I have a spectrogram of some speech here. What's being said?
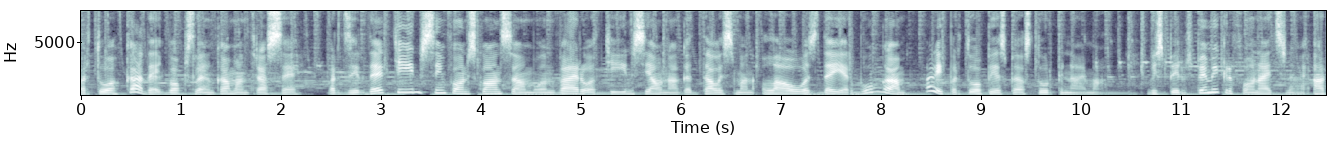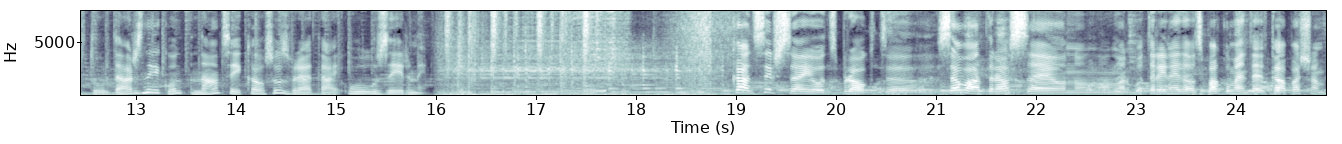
Par to, kādēļ bobslēga un kamana trasē var dzirdēt Ķīnas simfonisko ansamblu un vērot Ķīnas jaunā gada talismana lauvas deju ar bungām, arī par to piespēles turpinājumā. Vispirms pie mikrofona aicināja Artūru Dārznieku un nācija kausa uzvarētāju Ulu Zirni. Kādas ir sajūtas braukt uh, savā trasē un, un, un varbūt arī nedaudz pakomentēt, kā pašam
